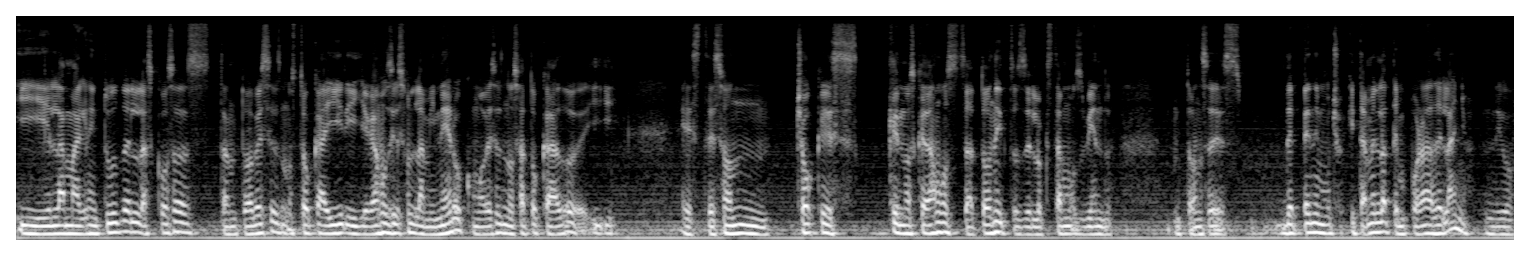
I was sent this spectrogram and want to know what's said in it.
Y la magnitud de las cosas, tanto a veces nos toca ir y llegamos y es un laminero, como a veces nos ha tocado y este, son choques que nos quedamos atónitos de lo que estamos viendo. Entonces, depende mucho. Y también la temporada del año. Digo,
